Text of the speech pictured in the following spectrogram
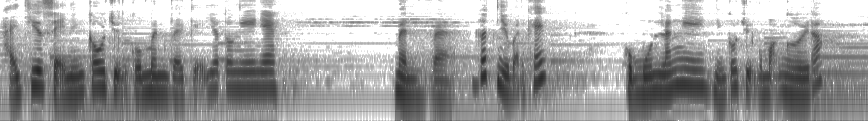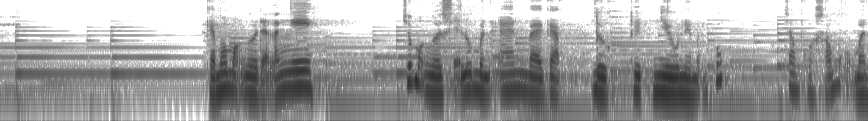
hãy chia sẻ những câu chuyện của mình về kể cho tôi nghe nha. Mình và rất nhiều bạn khác cũng muốn lắng nghe những câu chuyện của mọi người đó. Cảm ơn mọi người đã lắng nghe. Chúc mọi người sẽ luôn bình an và gặp được thật nhiều niềm hạnh phúc trong cuộc sống của mình.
